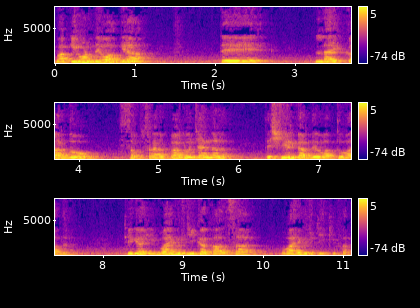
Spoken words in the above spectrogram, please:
ਬਾਕੀ ਹੁਣ ਦਿਓ ਆ ਗਿਆ ਤੇ ਲਾਈਕ ਕਰ ਦਿਓ ਸਬਸਕ੍ਰਾਈਬ ਕਰ ਲਓ ਚੈਨਲ ਤੇ ਸ਼ੇਅਰ ਕਰ ਦਿਓ ਵੱਧ ਤੋਂ ਵੱਧ। ਠੀਕ ਹੈ ਜੀ, ਵਾਹਿਗੁਰੂ ਜੀ ਕਾ ਖਾਲਸਾ। ਵਾਹਿਗੁਰੂ ਜੀ ਕੀ ਫਤਿਹ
